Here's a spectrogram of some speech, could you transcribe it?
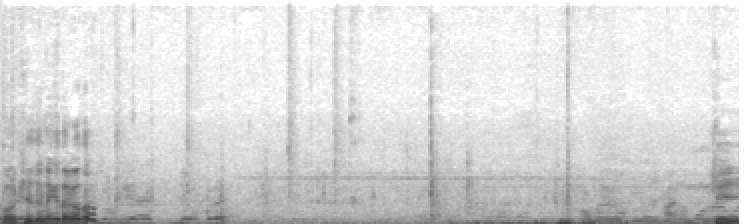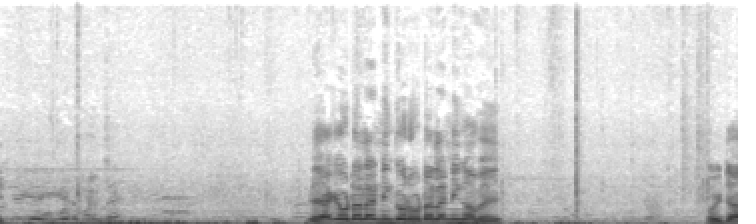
তোমার খেতে নাকি দেখো তো? কি? এ আগে ওটা লাইনিং করো ওটা লাইনিং হবে। ওইটা।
